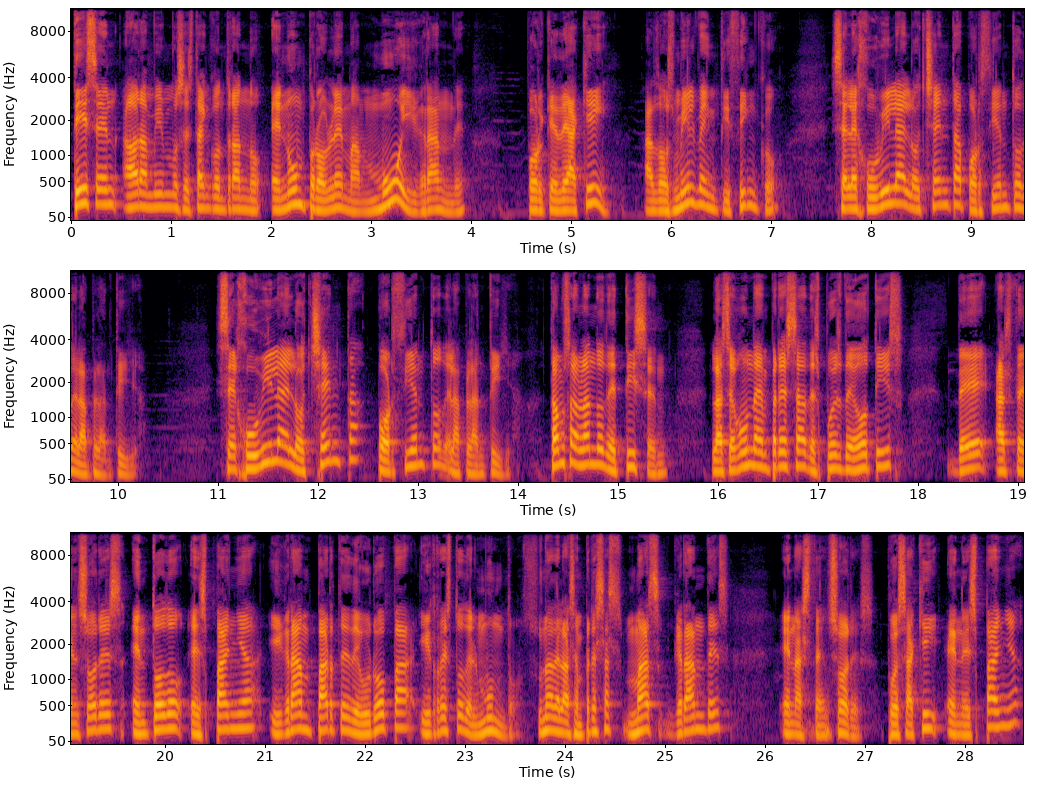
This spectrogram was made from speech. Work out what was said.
Thyssen ahora mismo se está encontrando en un problema muy grande porque de aquí a 2025 se le jubila el 80% de la plantilla. Se jubila el 80% de la plantilla. Estamos hablando de Thyssen, la segunda empresa después de Otis de ascensores en todo España y gran parte de Europa y resto del mundo. Es una de las empresas más grandes en ascensores. Pues aquí en España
